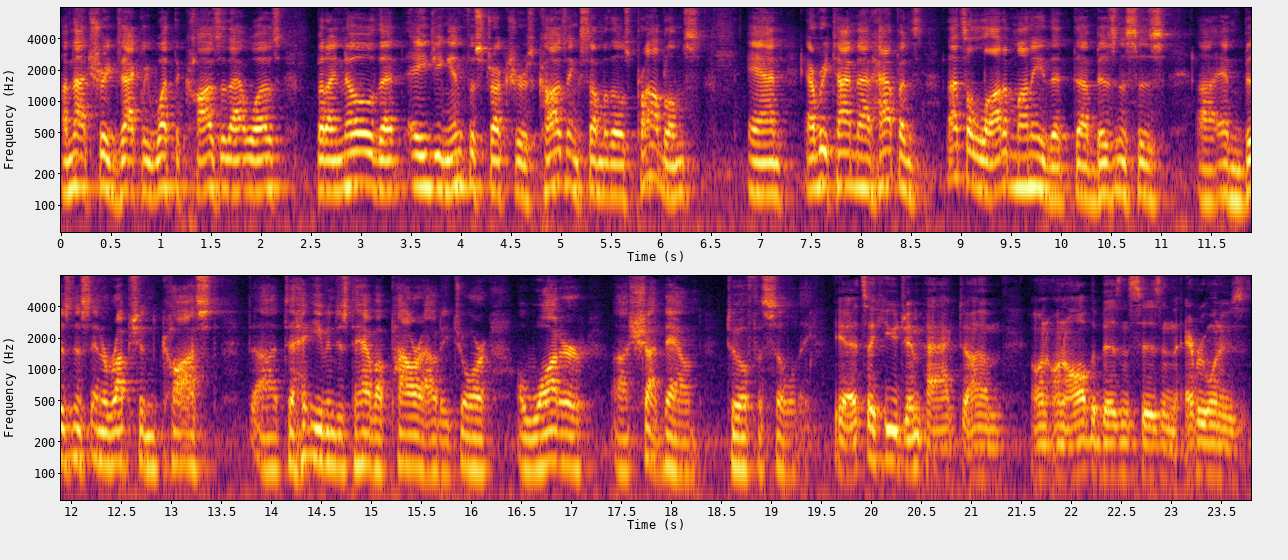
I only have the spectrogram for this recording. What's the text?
I'm not sure exactly what the cause of that was, but I know that aging infrastructure is causing some of those problems. And every time that happens, that's a lot of money that uh, businesses uh, and business interruption cost to even just to have a power outage or a water shutdown to a facility. Yeah, it's a huge impact um, on, on all the businesses and everyone who's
